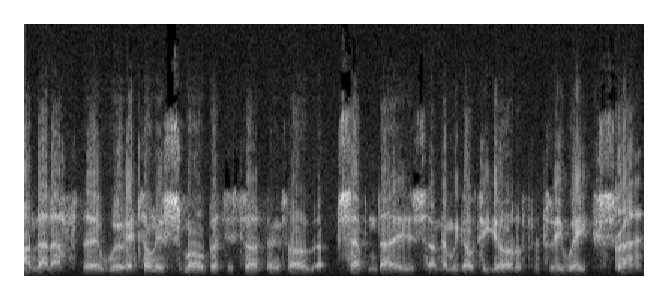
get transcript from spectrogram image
and then after, we, it's only a small British tour thing, about seven days, and then we go to Europe for three weeks. Right.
